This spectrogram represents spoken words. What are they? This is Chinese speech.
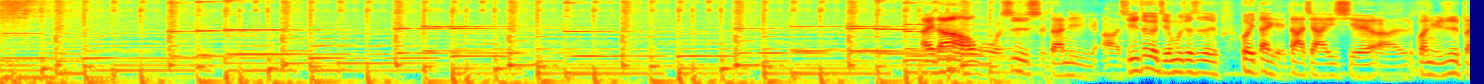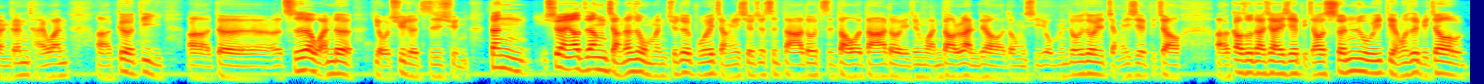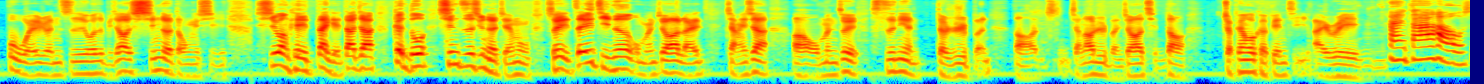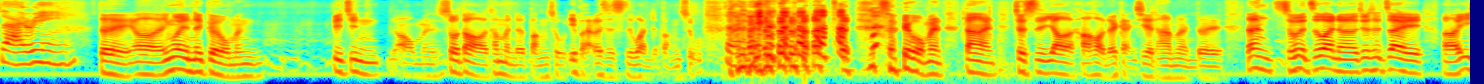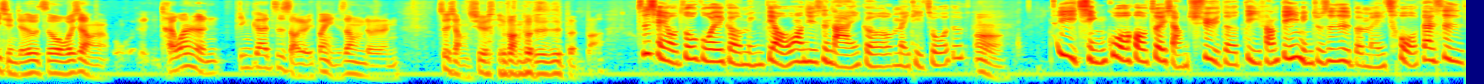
嗨，大家好，我是史丹利啊。其实这个节目就是会带给大家一些呃关于日本跟台湾啊各地呃的吃喝玩乐有趣的资讯。但虽然要这样讲，但是我们绝对不会讲一些就是大家都知道或大家都已经玩到烂掉的东西。我们都会讲一些比较呃告诉大家一些比较深入一点，或者比较不为人知或者比较新的东西，希望可以带给大家更多新资讯的节目。所以这一集呢，我们就要来讲一下啊、我们最思念的日本。本啊，讲到日本就要请到 Japan Walker 编辑 Irene。嗨，大家好，我是 Irene。对，呃，因为那个我们毕竟啊，我们受到他们的帮助，一百二十四万的帮助。对，对，所以我们当然就是要好好的感谢他们。对，但除此之外呢，就是在呃疫情结束之后，我想台湾人应该至少有一半以上的人最想去的地方都是日本吧。之前有做过一个民调，我忘记是哪一个媒体做的。嗯。疫情过后最想去的地方，第一名就是日本，没错。但是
